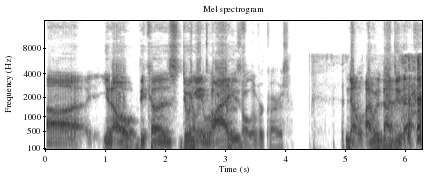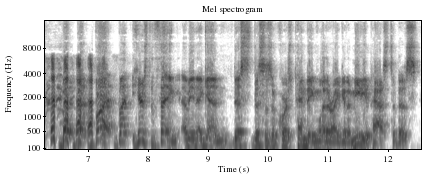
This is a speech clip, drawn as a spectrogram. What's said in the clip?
Uh, you know, because doing a Tacos live all over cars. no, I would not do that. But but but but here's the thing. I mean, again, this this is of course pending whether I get a media pass to this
